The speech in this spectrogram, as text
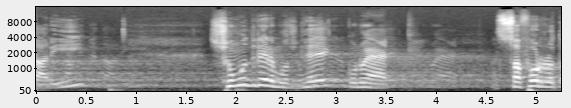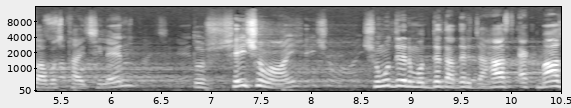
দাঁড়ি সমুদ্রের মধ্যে কোনো এক সফররত অবস্থায় ছিলেন। তো সেই সময় সমুদ্রের মধ্যে তাদের জাহাজ এক মাস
